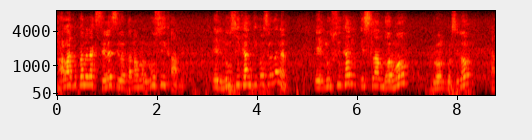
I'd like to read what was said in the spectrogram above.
হালাকু খানের এক ছেলে ছিল, তার নাম হলো লুসি খান। এই লুসি খান কি করছিল জানেন? এই লুসি খান ইসলাম ধর্ম গ্রহণ করছিল। আর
